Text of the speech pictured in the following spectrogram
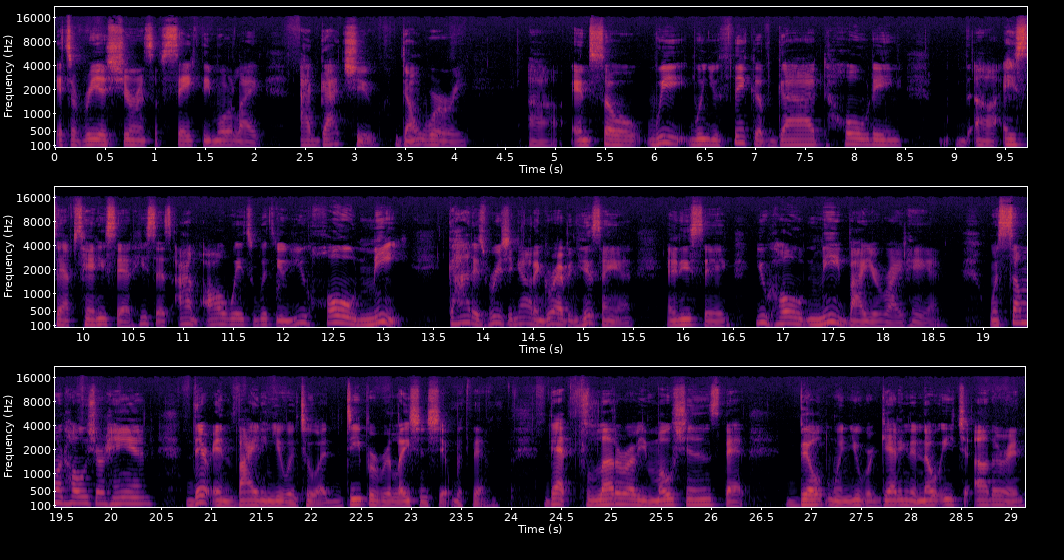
It's a reassurance of safety, more like, I got you, don't worry. Uh, and so we, when you think of God holding uh, Asaph's hand, he said, he says, I'm always with you. You hold me. God is reaching out and grabbing his hand. And he's saying, You hold me by your right hand. When someone holds your hand, they're inviting you into a deeper relationship with them. That flutter of emotions that built when you were getting to know each other and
